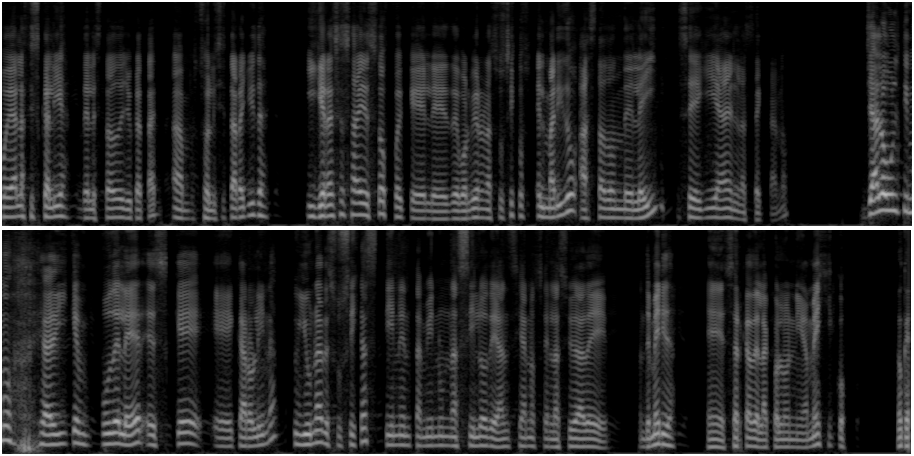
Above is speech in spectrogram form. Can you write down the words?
fue a la fiscalía del estado de Yucatán a solicitar ayuda. Y gracias a eso fue que le devolvieron a sus hijos. El marido, hasta donde leí, seguía en la secta, ¿no? Ya lo último ahí que pude leer es que eh, Carolina y una de sus hijas tienen también un asilo de ancianos en la ciudad de, de Mérida, eh, cerca de la colonia México, Ok.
